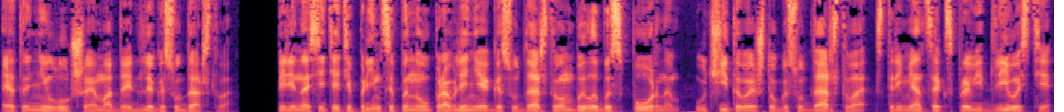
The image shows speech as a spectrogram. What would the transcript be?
это не лучшая модель для государства. Переносить эти принципы на управление государством было бы спорным, учитывая, что государства стремятся к справедливости,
